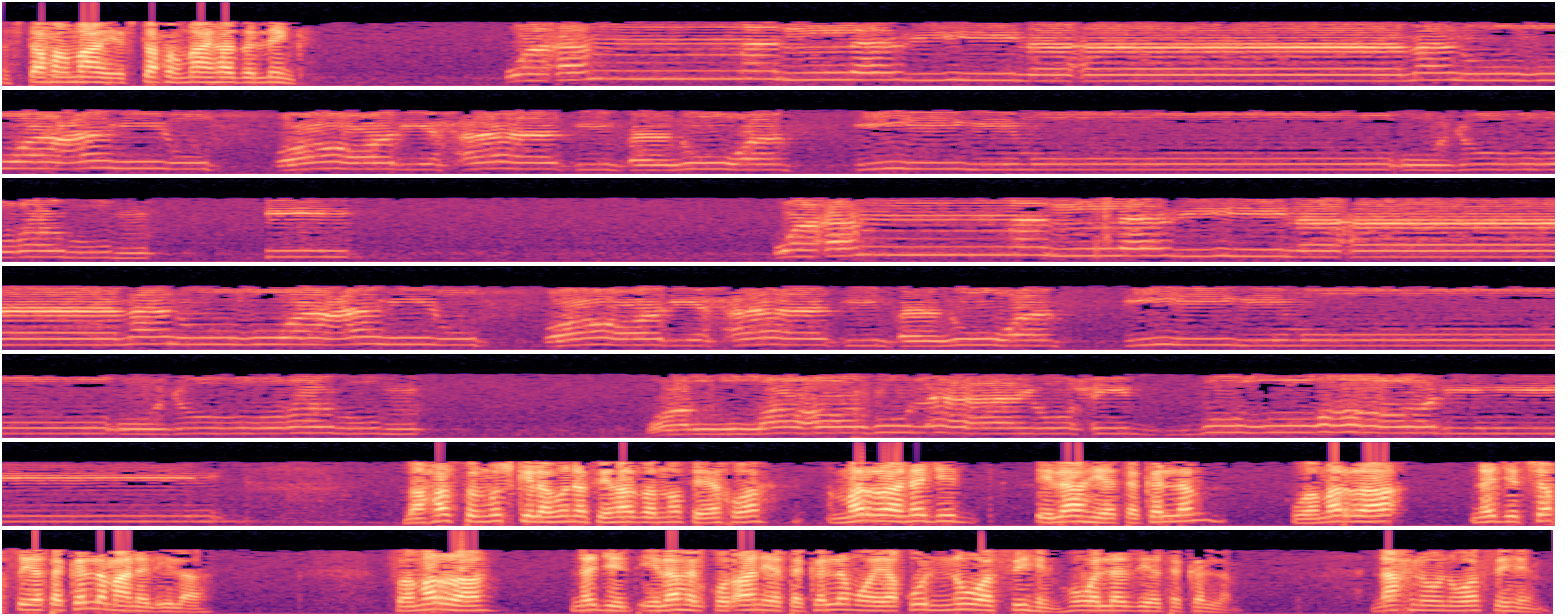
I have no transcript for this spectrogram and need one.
افتحوا معي افتحوا معي هذا اللينك. وأما الذين آمنوا وعملوا الصالحات فنوفيهم وأما الذين آمنوا وعملوا الصالحات فنوفيهم أجورهم والله لا يحب الظالمين لاحظت المشكلة هنا في هذا النص يا أخوة؟ مرة نجد إله يتكلم ومرة نجد شخص يتكلم عن الإله. فمرة نجد إله القرآن يتكلم ويقول نوفهم هو الذي يتكلم. نحن نوفهم.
